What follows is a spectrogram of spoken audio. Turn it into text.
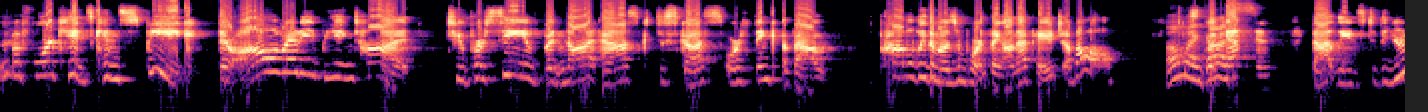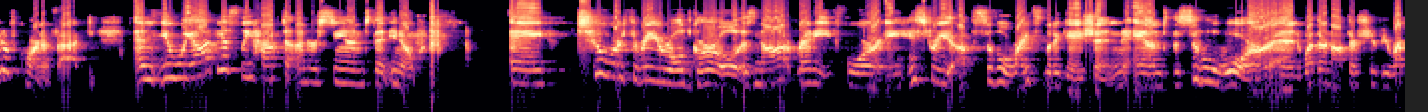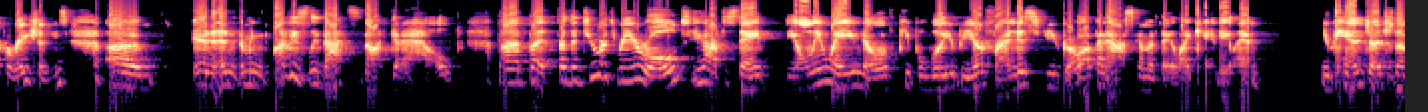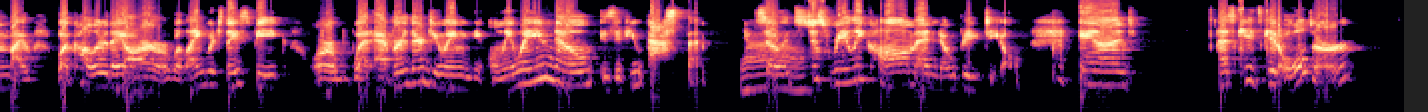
so before kids can speak, they're already being taught to perceive but not ask, discuss, or think about probably the most important thing on that page of all. Oh my gosh. Again, that leads to the unicorn effect. And you know, we obviously have to understand that, you know, a two or three year old girl is not ready for a history of civil rights litigation and the Civil War and whether or not there should be reparations. Um, and, and I mean, obviously, that's not going to help. Uh, but for the two or three year old, you have to say the only way you know if people will be your friend is if you go up and ask them if they like Candyland. You can't judge them by what color they are or what language they speak or whatever they're doing. The only way you know is if you ask them. Wow. So it's just really calm and no big deal. And as kids get older,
